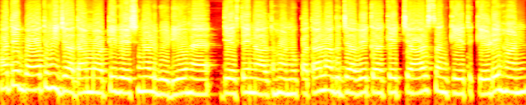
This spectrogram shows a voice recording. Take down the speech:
ਅਤੇ ਬਹੁਤ ਹੀ ਜ਼ਿਆਦਾ ਮੋਟੀਵੇਸ਼ਨਲ ਵੀਡੀਓ ਹੈ, ਜਿਸ ਦੇ ਨਾਲ ਤੁਹਾਨੂੰ ਪਤਾ ਲੱਗ ਜਾਵੇਗਾ ਕਿ ਚਾਰ ਸੰਕੇਤ ਕਿਹੜੇ ਹਨ।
